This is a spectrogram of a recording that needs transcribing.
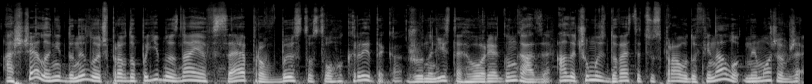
А ще Леонід Данилович правдоподібно знає все про вбивство свого критика, журналіста Георгія Гонгадзе, але чомусь довести цю справу до фіналу не може вже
